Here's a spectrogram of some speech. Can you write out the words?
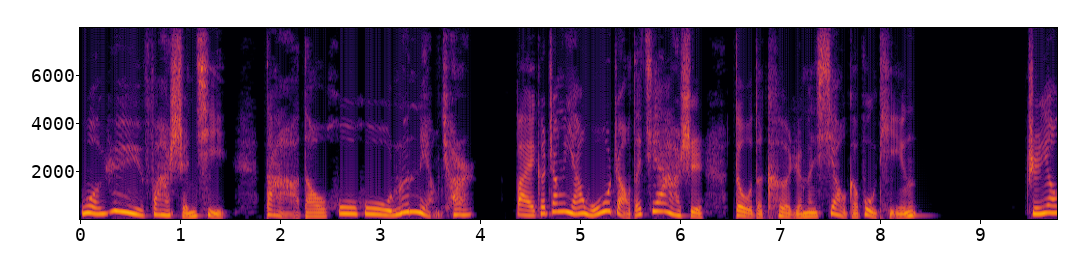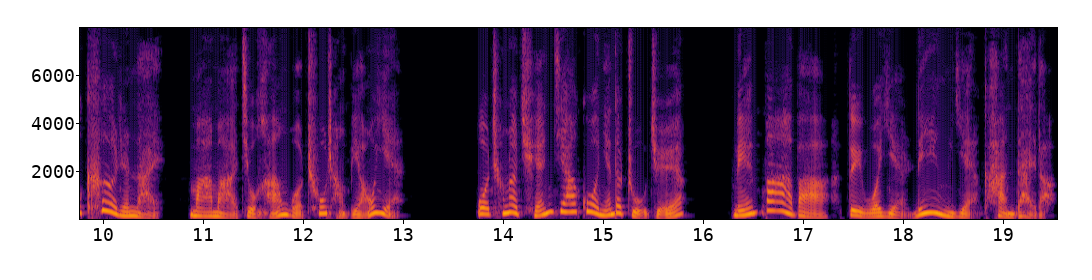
我愈发神气，大刀呼呼抡两圈儿。摆个张牙舞爪的架势，逗得客人们笑个不停。只要客人来，妈妈就喊我出场表演。我成了全家过年的主角，连爸爸对我也另眼看待了。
